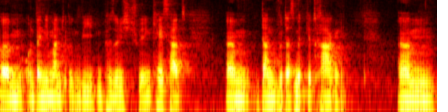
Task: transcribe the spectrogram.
Ähm, und wenn jemand irgendwie einen persönlich schwierigen Case hat, ähm, dann wird das mitgetragen. Ähm,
